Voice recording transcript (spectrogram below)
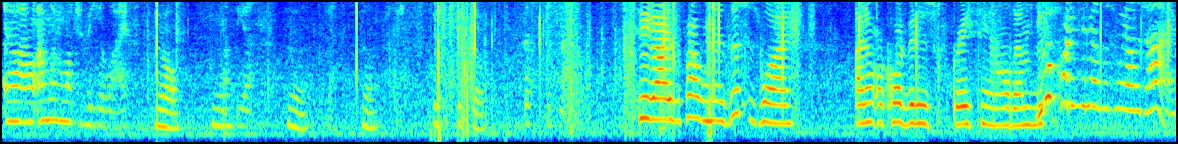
And I, I want to watch a video live. No, Yeah. Yes. no, Yes. no. Yes. Just just go. Just, just now. See guys, the problem is this is why I don't record videos with Gracie and all them. You recording videos with me all the time.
